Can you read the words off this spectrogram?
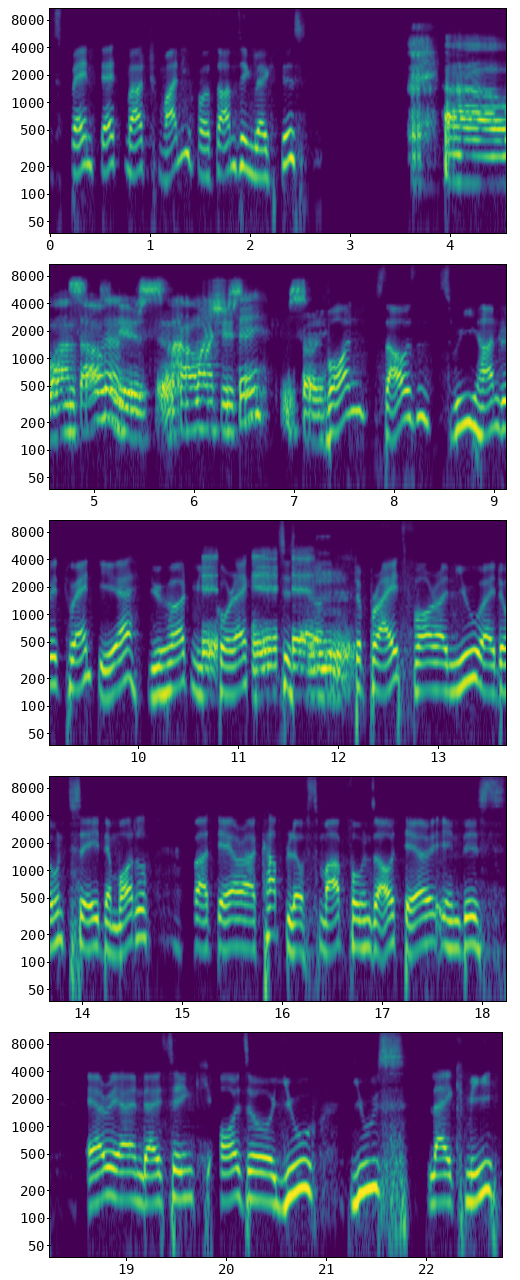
spend that much money for something like this? Uh, 1,000 years. How much you say? Sorry. 1,320. Yeah, you heard me correct. this is the, the price for a new. I don't say the model but there are a couple of smartphones out there in this area, and I think also you use, like me,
